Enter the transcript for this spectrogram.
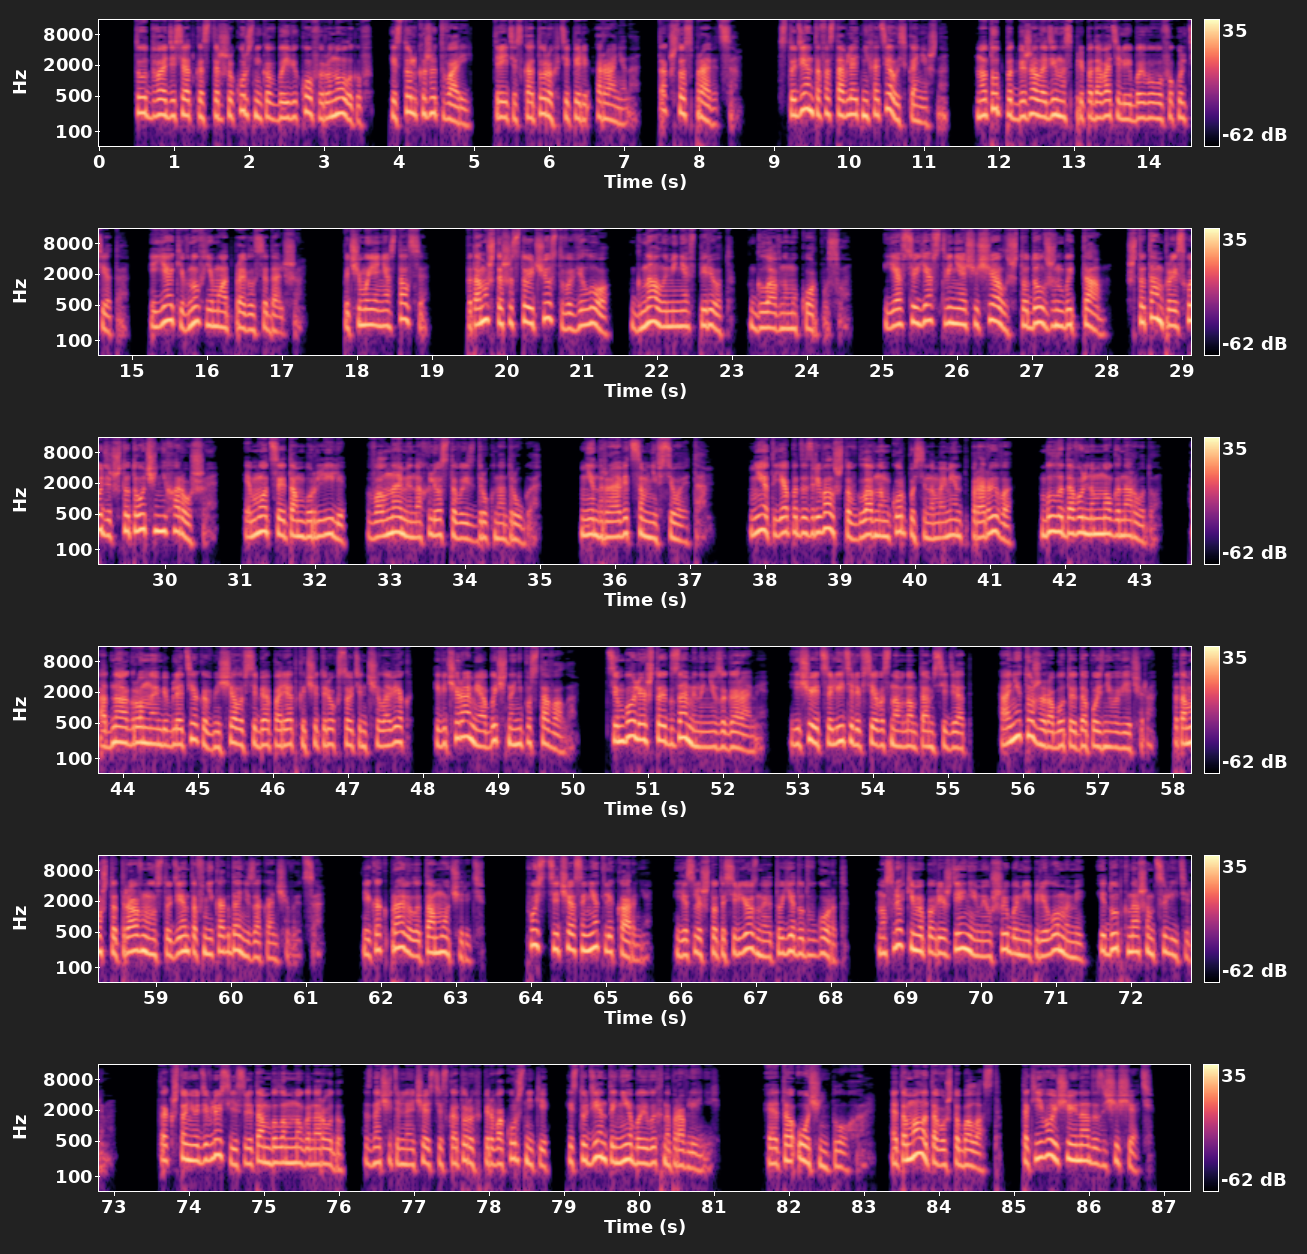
Тут два десятка старшекурсников, боевиков и рунологов, и столько же тварей, треть из которых теперь ранена, так что справятся. Студентов оставлять не хотелось, конечно, но тут подбежал один из преподавателей боевого факультета, и я, кивнув ему, отправился дальше. Почему я не остался? Потому что шестое чувство вело, гнало меня вперед, к главному корпусу. Я все явственнее ощущал, что должен быть там, что там происходит что-то очень нехорошее. Эмоции там бурлили, волнами нахлёстываясь друг на друга. Не нравится мне все это. Нет, я подозревал, что в главном корпусе на момент прорыва было довольно много народу. Одна огромная библиотека вмещала в себя порядка четырех сотен человек и вечерами обычно не пустовала. Тем более, что экзамены не за горами. Еще и целители все в основном там сидят. Они тоже работают до позднего вечера, потому что травмы у студентов никогда не заканчиваются. И, как правило, там очередь. Пусть сейчас и нет лекарни. Если что-то серьезное, то едут в город. Но с легкими повреждениями, ушибами и переломами идут к нашим целителям. Так что не удивлюсь, если там было много народу, значительная часть из которых первокурсники и студенты не боевых направлений. Это очень плохо. Это мало того, что балласт, так его еще и надо защищать.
